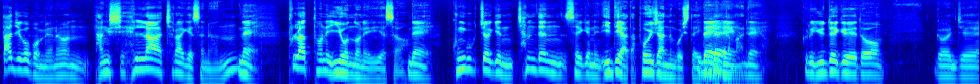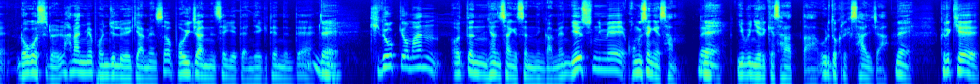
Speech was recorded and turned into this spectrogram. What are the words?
따지고 보면은 당시 헬라 철학에서는 네, 플라톤의 이혼론에 의해서 네, 궁극적인 참된 세계는 이데아다 보이지 않는 곳이다 이게 네, 네, 말이에요. 네, 그리고 유대교에도 그 이제 로고스를 하나님의 본질로 얘기하면서 보이지 않는 세계에 대한 얘기를 했는데 네, 기독교만 어떤 현상이 있었는가 하면 예수님의 공생의 삶 네, 이분이 이렇게 살았다 우리도 그렇게 살자 네, 그렇게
